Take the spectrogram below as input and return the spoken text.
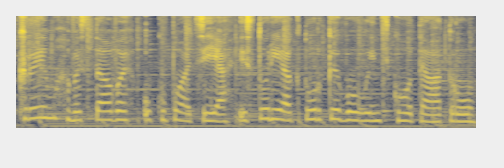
Крим, вистави, окупація. Історія акторки Волинського театру.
